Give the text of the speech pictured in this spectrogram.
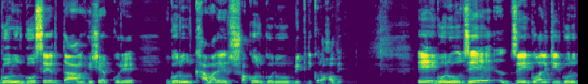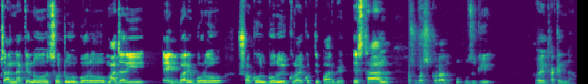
গরুর গোসের দাম হিসেব করে গরুর খামারের সকল গরু বিক্রি করা হবে। এই গরু যে যেই কোয়ালিটির গরু চান না কেন, ছোট, বড়, মাঝারি, একবারে বড়, সকল গরুই ক্রয় করতে পারবেন। স্থান বসবাস করার উপযোগী হয়ে থাকেন না।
